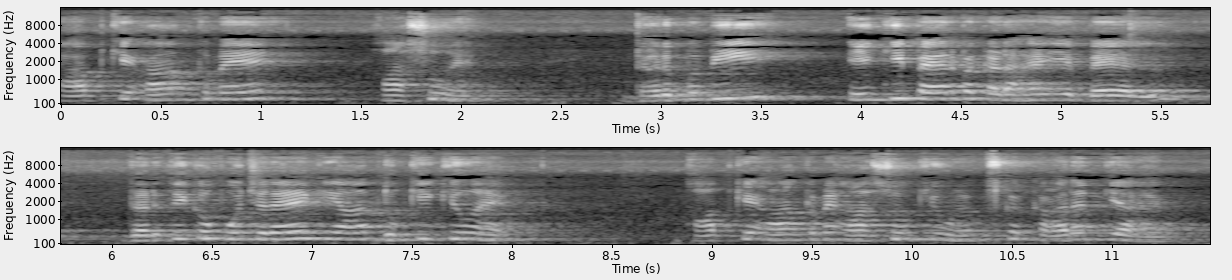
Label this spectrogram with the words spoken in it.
आपके आँख में आँसू हैं। धर्म भी एक ही पैर पर खड़ा है, ये बैल। धरती को पूछ रहे हैं कि आप दुखी क्यों हैं? आपके आँख में आँसू क्यों है? उसका कारण क्या है?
